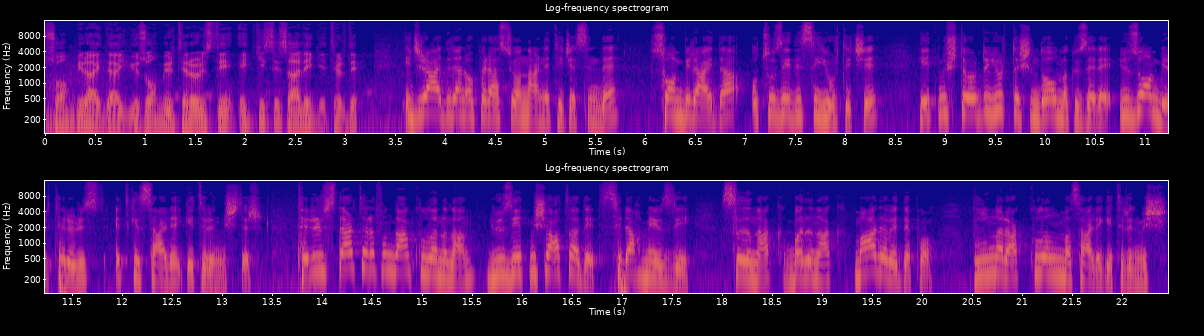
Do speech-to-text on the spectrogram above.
son bir ayda 111 teröristi etkisiz hale getirdi. İcra edilen operasyonlar neticesinde son bir ayda 37'si yurt içi, 74'ü yurt dışında olmak üzere 111 terörist etkisiz hale getirilmiştir. Teröristler tarafından kullanılan 176 adet silah mevzi, sığınak, barınak, mağara ve depo bulunarak kullanılmaz hale getirilmiş.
